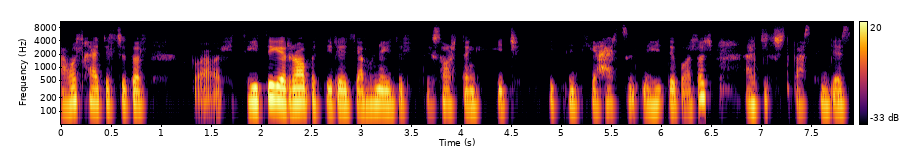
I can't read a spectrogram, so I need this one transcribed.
агуулгын ажилчид бол хэдийгээр робот ирээд ямар нэг зүйлийг сортинг хийж эднийдхий хайрцагт хийдэг боловч ажилчид бас тэндээс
